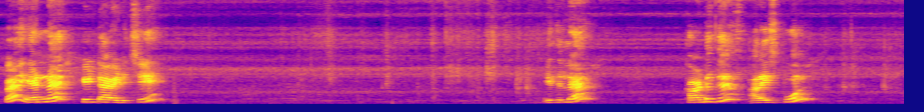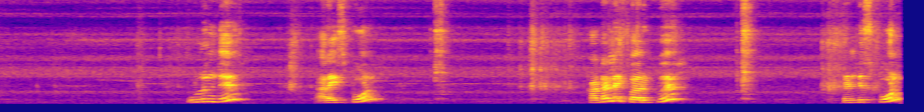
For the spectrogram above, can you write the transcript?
இப்போ எண்ணெய் ஹீட் ஆகிடுச்சு இதில் கடுகு அரை ஸ்பூன் உளுந்து அரை ஸ்பூன் கடலை பருப்பு ரெண்டு ஸ்பூன்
